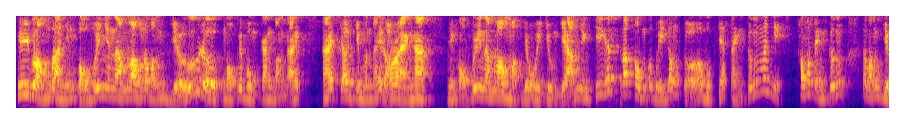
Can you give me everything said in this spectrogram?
Hy vọng là những cổ phiếu như Nam Long nó vẫn giữ được một cái vùng cân bằng đấy. Đấy cho anh chị mình thấy rõ ràng ha những cổ phiếu Nam Long mặc dù thị trường giảm nhưng chí ít nó không có bị đóng cửa ở vùng giá sàn cứng đó gì không có sàn cứng nó vẫn giữ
